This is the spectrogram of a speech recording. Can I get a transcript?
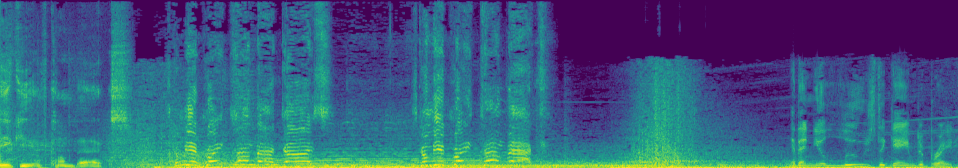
Speaking of comebacks, It's gonna be a great comeback, guys. It's gonna be a great comeback. And then you lose the game to Brady.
